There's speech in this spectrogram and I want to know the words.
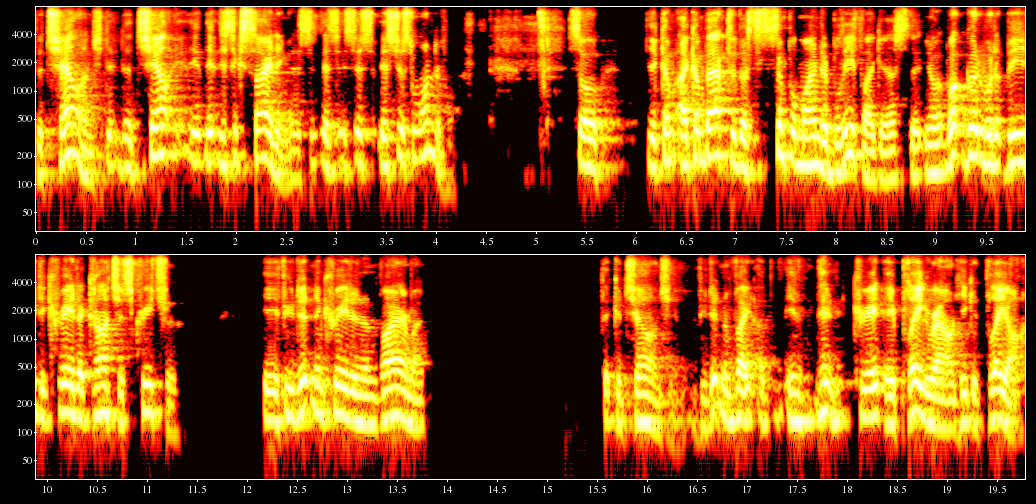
The challenge, the, the challenge, it, it's exciting. It's, it's, it's, just, it's just wonderful. So you come, I come back to the simple-minded belief, I guess, that you know what good would it be to create a conscious creature if you didn't create an environment that could challenge him? If you didn't invite, uh, a, create a playground he could play on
